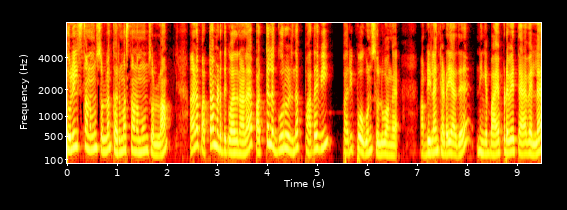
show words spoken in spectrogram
தொழில் ஸ்தானமும் சொல்லலாம் கர்மஸ்தானமும் சொல்லலாம். அதனால் பத்தாம் இடத்துக்கு வரதுனால பத்தில் குரு இருந்தால் பதவி பறிப்போகும்னு சொல்லுவாங்க. அப்படிலாம் கிடையாது. நீங்கள் பயப்படவே தேவையில்லை.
